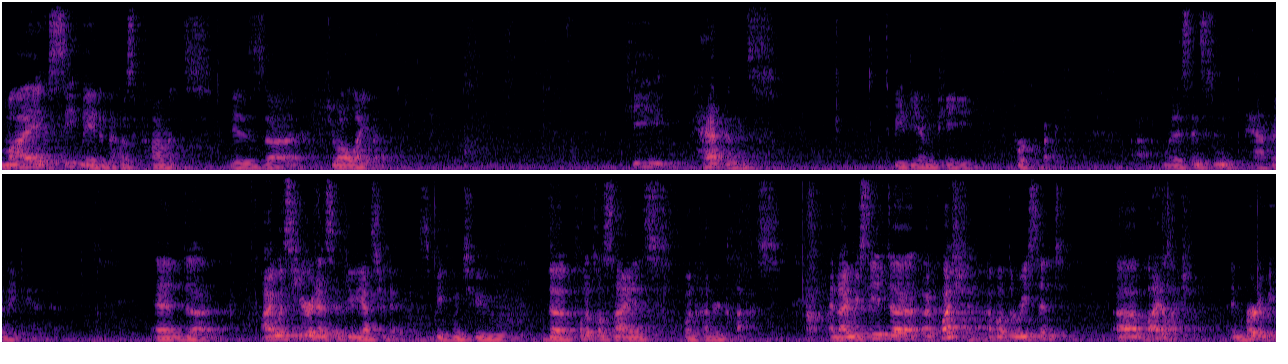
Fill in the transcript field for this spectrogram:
my seatmate in the House of Commons is uh, Joel Lightbound. He happens to be the MP for Quebec, uh, where this incident happened in Canada. And uh, I was here at SFU yesterday speaking to the Political Science 100 class, and I received a, a question about the recent uh, by-election in Burnaby.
